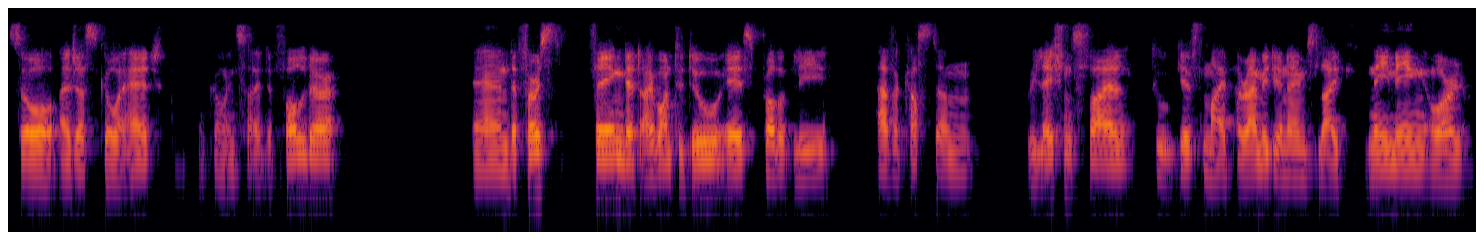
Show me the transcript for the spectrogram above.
So I'll just go ahead, go inside the folder. And the first thing that I want to do is probably have a custom relations file to give my parameter names like naming or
